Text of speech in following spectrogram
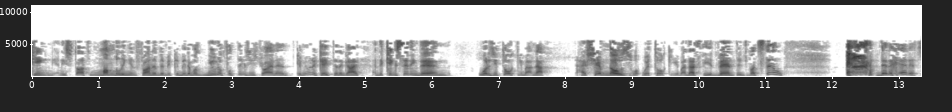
king and he starts mumbling in front of him, it can be the most beautiful things he's trying to communicate to the guy, and the king's sitting there, and what is he talking about? Now, Hashem knows what we're talking about. That's the advantage, but still, Derech Eretz.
